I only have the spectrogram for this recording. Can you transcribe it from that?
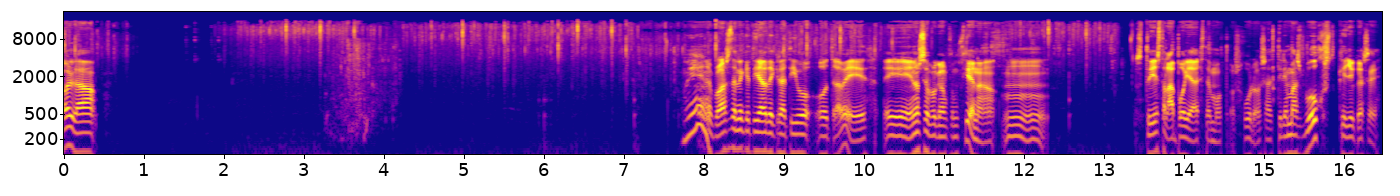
Hola. Bueno, pero vas a tener que tirar de creativo otra vez. Eh, no sé por qué no funciona. Mm, estoy hasta la polla de este mod, os juro. O sea, tiene más bugs que yo que sé.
